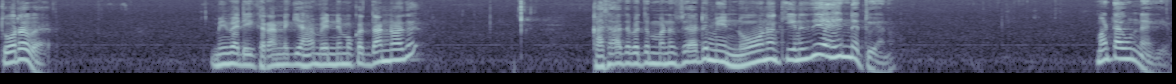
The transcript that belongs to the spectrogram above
තොරව මේ වැඩේ කරන්න ගියාම වෙන්නේ මොකක්ද දන්නවද කසාදපත මනුස්සයාට මේ නෝන කියන දේ ඇහෙන්නේ නැතු යනවා. මට වුන්නේ නැහැ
